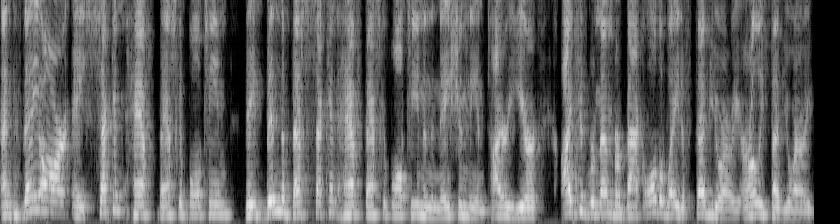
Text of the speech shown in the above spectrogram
And they are a second half basketball team. They've been the best second half basketball team in the nation the entire year. I could remember back all the way to February, early February,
